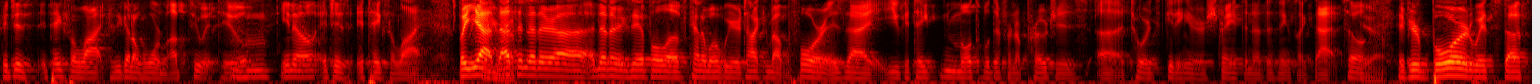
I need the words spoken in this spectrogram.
It just it takes a lot because you got to warm up to it too. You know, it just it takes a lot. But yeah, that's another uh, another example of kind of what we were talking about before is that you could take multiple different approaches uh, towards getting your strength and other things like that. So Yeah. if you're bored with stuff,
